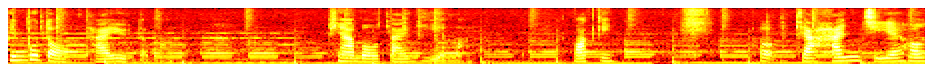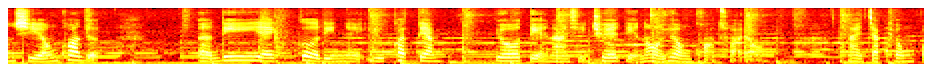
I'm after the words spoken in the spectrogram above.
听不懂台语的吗？听无台语的吗？要紧，好，食番薯的方式，用看着，呃，你的个人的优缺点。优点还是缺点，拢会向看出来哦。那会遮恐怖。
